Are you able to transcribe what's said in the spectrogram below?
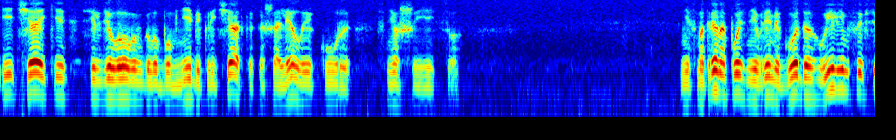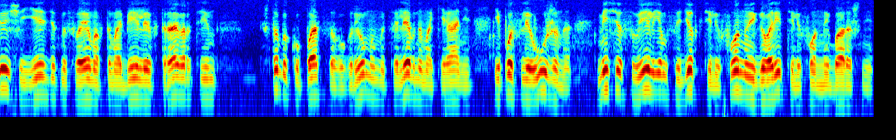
и чайки сельдиловы в голубом небе кричат, как ошалелые куры, снесшие яйцо. Несмотря на позднее время года, Уильямсы все еще ездят на своем автомобиле в Травертин, чтобы купаться в угрюмом и целебном океане, и после ужина миссис Уильямс идет к телефону и говорит телефонной барышне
